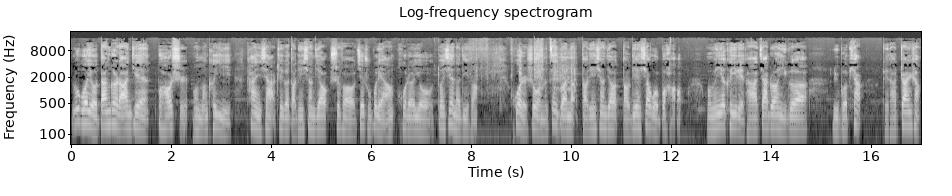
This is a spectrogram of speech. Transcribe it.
如果有单个的按键不好使，我们可以看一下这个导电橡胶是否接触不良或者有断线的地方。或者是我们这端的导电橡胶导电效果不好，我们也可以给它加装一个铝箔片儿，给它粘上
